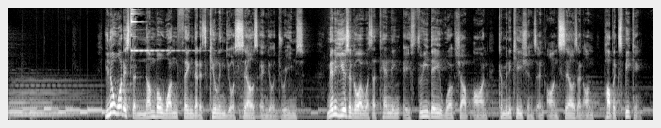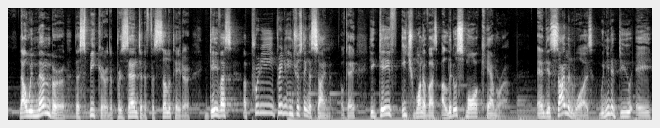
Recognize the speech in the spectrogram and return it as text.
You know what is the number one thing that is killing your sales and your dreams? Many years ago, I was attending a three day workshop on communications and on sales and on public speaking. Now, remember, the speaker, the presenter, the facilitator gave us a pretty, pretty interesting assignment, okay? He gave each one of us a little small camera. And the assignment was we need to do a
